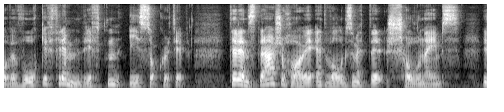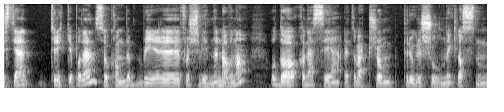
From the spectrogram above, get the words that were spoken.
overvåke fremdriften i Socrative. Til venstre her så har vi et valg som heter Show Names. Hvis jeg trykker på den så kan det bli, forsvinner navnet, og da kan jeg se etter hvert som progresjonen i klassen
